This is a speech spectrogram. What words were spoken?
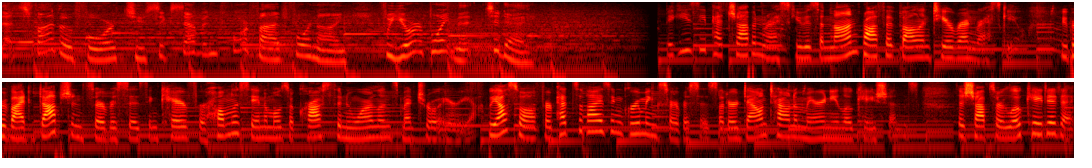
That's 504 267 4549 for your appointment today. Big Easy Pet Shop and Rescue is a nonprofit volunteer run rescue. We provide adoption services and care for homeless animals across the New Orleans metro area. We also offer pet supplies and grooming services at our downtown and Marigny locations. The shops are located at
